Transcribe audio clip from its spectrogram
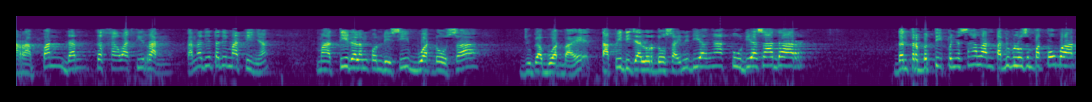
harapan dan kekhawatiran. Karena dia tadi matinya. Mati dalam kondisi buat dosa. Juga buat baik. Tapi di jalur dosa ini dia ngaku. Dia sadar dan terbetik penyesalan tapi belum sempat tobat.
